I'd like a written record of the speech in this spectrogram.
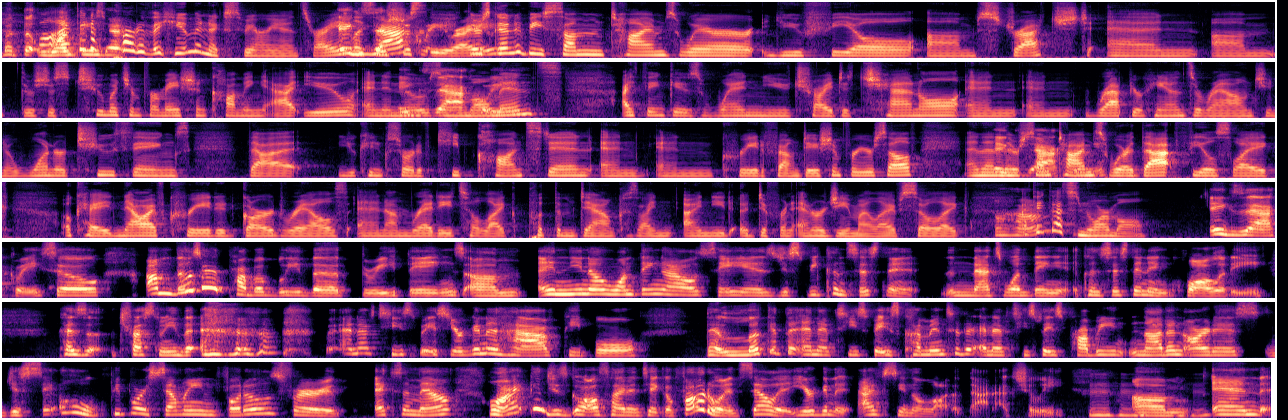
But the well, one I think it's that... part of the human experience, right? Exactly, like there's just, right. There's going to be some times where you feel um, stretched, and um, there's just too much information coming at you, and in those exactly. moments, I think is when you try to channel and and wrap your hands around, you know, one or two things that you can sort of keep constant and and create a foundation for yourself. And then exactly. there's sometimes where that feels like okay now i've created guardrails and i'm ready to like put them down because i i need a different energy in my life. So like uh-huh. i think that's normal. Exactly. So um those are probably the three things. Um and you know one thing i'll say is just be consistent. And that's one thing consistent in quality because trust me, the, the NFT space, you're gonna have people that look at the NFT space, come into the NFT space, probably not an artist, just say, oh, people are selling photos for X amount. Or I can just go outside and take a photo and sell it. You're gonna, I've seen a lot of that actually. Mm-hmm, um, mm-hmm. and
